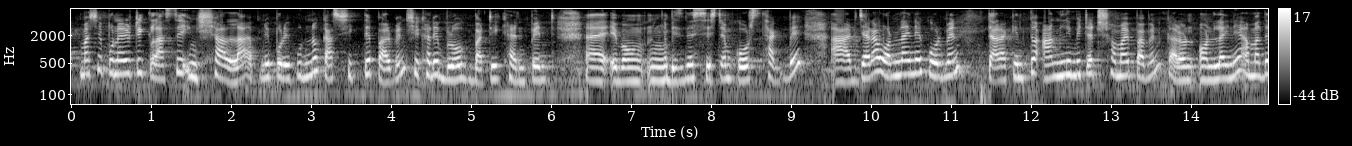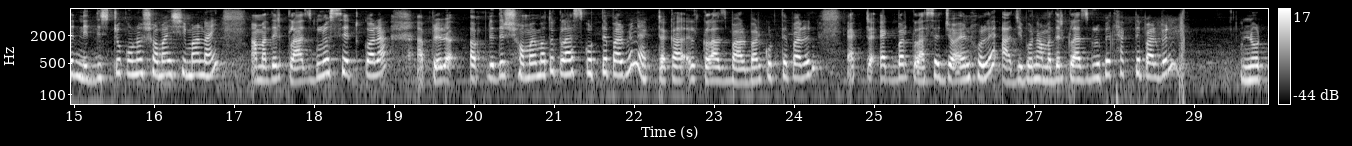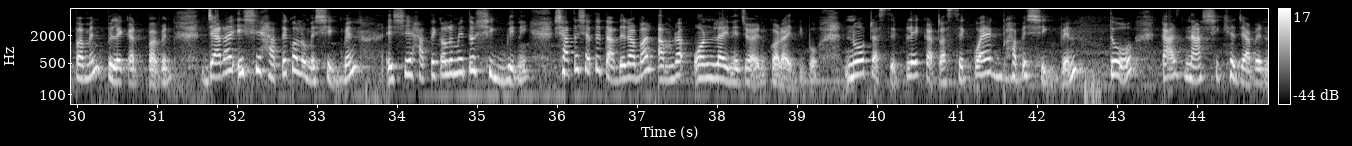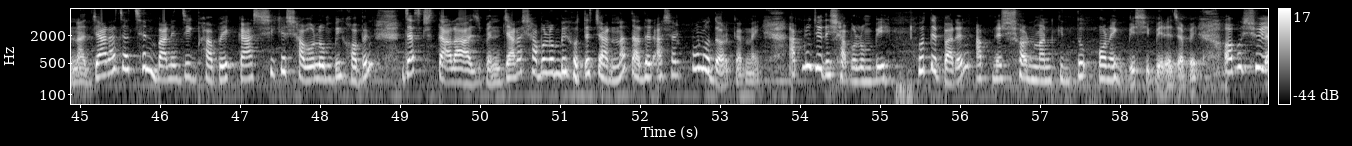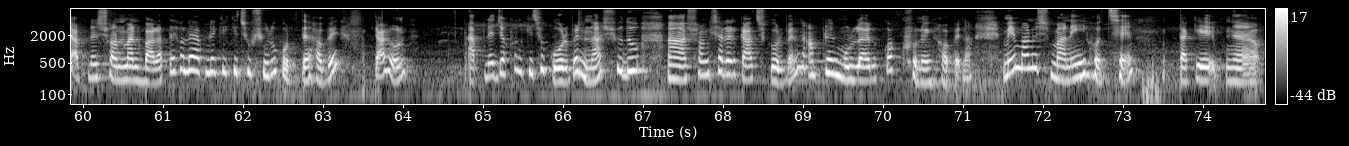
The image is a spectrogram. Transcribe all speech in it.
এক মাসে পনেরোটি ক্লাসে ইনশাল্লাহ আপনি পরিপূর্ণ কাজ শিখতে পারবেন। সেখানে ব্লগ বাটিক হ্যান্ড পেন্ট এবং বিজনেস সিস্টেম কোর্স থাকবে। আর যারা অনলাইনে করবেন তারা কিন্তু আনলিমিটেড সময় পাবেন, কারণ অনলাইনে আমাদের নির্দিষ্ট কোনো সময়সীমা নাই। আমাদের ক্লাসগুলো সেট করা। আপনারা, আপনাদের সময় মতো ক্লাস করতে পারবেন, একটা ক্লাস বারবার করতে পারেন। একটা, একবার ক্লাসে জয়েন হলে আজীবন আমাদের ক্লাস গ্রুপে থাকতে পারবেন। নোট পাবেন, প্লে কার্ড পাবেন। যারা এসে হাতে কলমে শিখবেন, এসে হাতে কলমে তো শিখবেনই, সাথে সাথে তাদের আবার আমরা অনলাইনে জয়েন করাই দিব। নোট আছে, প্লে কার্ড আছে, কয়েকভাবে শিখবেন। তো কাজ না শিখে যাবেন না। যারা চাচ্ছেন বাণিজ্যিকভাবে কাজ শিখে স্বাবলম্বী হবেন, জাস্ট তারা আসবেন। যারা স্বাবলম্বী হতে চান না, তাদের আসার কোনো দরকার নাই। আপনি যদি স্বাবলম্বী হতে পারেন, আপনার সম্মান কিন্তু অনেক বেশি বেড়ে যাবে। অবশ্যই আপনার সম্মান বাড়াতে হলে আপনাকে কিছু শুরু করতে হবে। কারণ আপনি যখন কিছু করবেন না, শুধু সংসারের কাজ করবেন, আপনার মূল্যায়ন কখনোই হবে না। মেয়ে মানুষ মানেই হচ্ছে তাকে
